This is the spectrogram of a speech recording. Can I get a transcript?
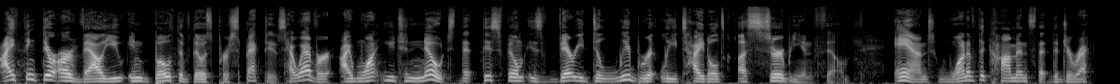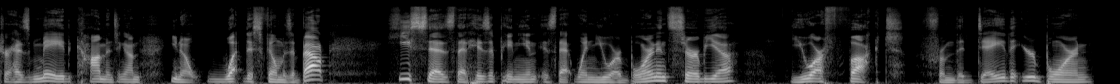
I think there are value in both of those perspectives. However, I want you to note that this film is very deliberately titled a Serbian film. And one of the comments that the director has made commenting on, you know, what this film is about, he says that his opinion is that when you are born in Serbia, you are fucked from the day that you're born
